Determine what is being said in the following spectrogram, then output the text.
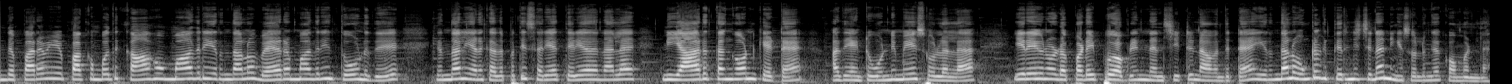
இந்த பறவையை பார்க்கும்போது காகம் மாதிரி இருந்தாலும் வேற மாதிரியும் தோணுது. இருந்தாலும் எனக்கு அதை பற்றி சரியாக தெரியாதனால நீ யார் தங்கோன்னு கேட்டேன். அது என்கிட்ட ஒன்றுமே சொல்லலை. இறைவனோட படைப்பு அப்படின்னு நினச்சிட்டு நான் வந்துட்டேன். இருந்தாலும் உங்களுக்கு தெரிஞ்சிச்சுன்னா நீங்கள் சொல்லுங்கள் காமனில்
